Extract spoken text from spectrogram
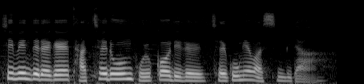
시민들에게 다채로운 볼거리를 제공해 왔습니다.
